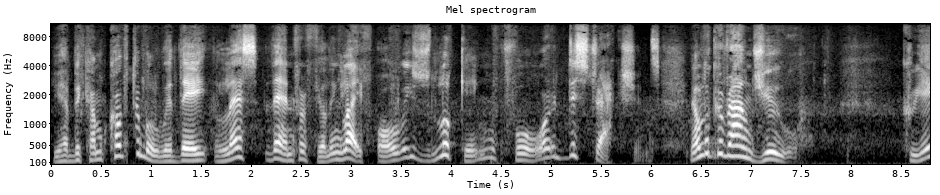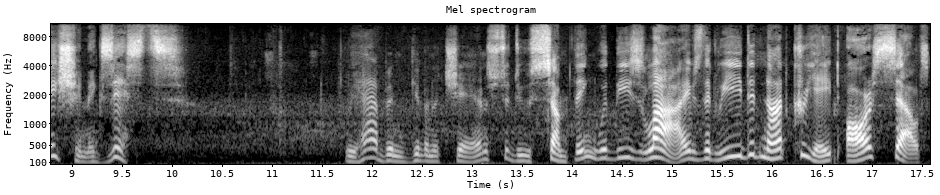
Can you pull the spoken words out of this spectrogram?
You have become comfortable with a less than fulfilling life, always looking for distractions. Now look around you. Creation exists. We have been given a chance to do something with these lives that we did not create ourselves.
